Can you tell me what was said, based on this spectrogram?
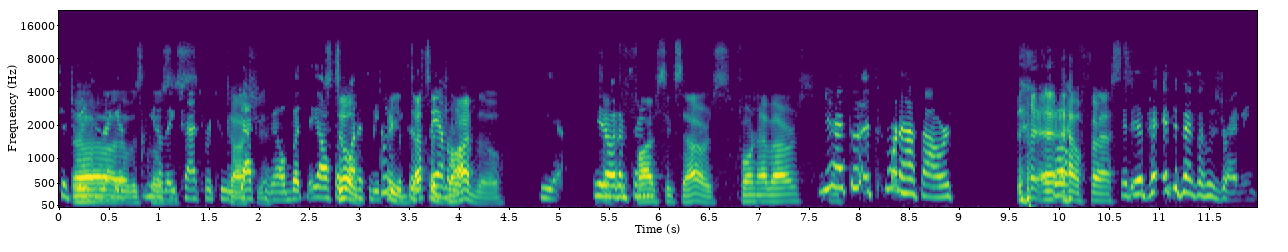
situations, Oh, I uh, guess you know they transferred to Gotcha. Jacksonville, but they also still wanted to be pretty. closer to That's the a family. drive though. Yeah, It's you know like what I'm saying? Five, six hours, four and a half hours. Yeah, it's, a, it's four and a half hours. How fast? It, it, depends on who's driving.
